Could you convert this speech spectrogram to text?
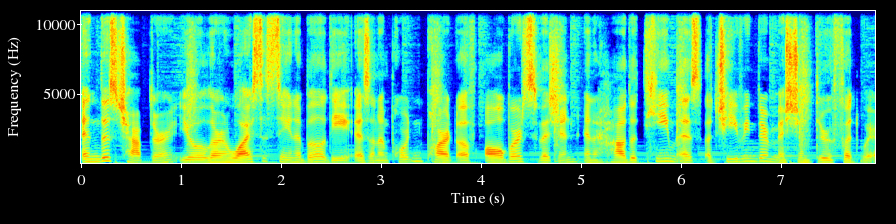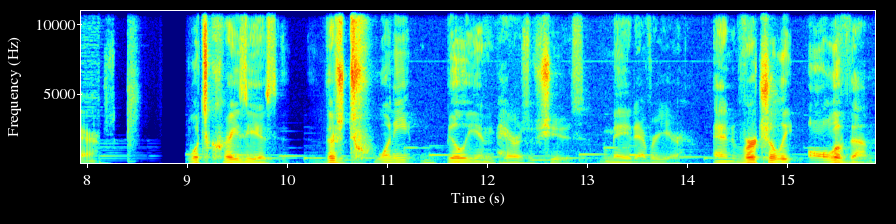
In this chapter, you'll learn why sustainability is an important part of Allbirds' vision and how the team is achieving their mission through footwear. What's crazy is there's 20 billion pairs of shoes made every year, and virtually all of them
